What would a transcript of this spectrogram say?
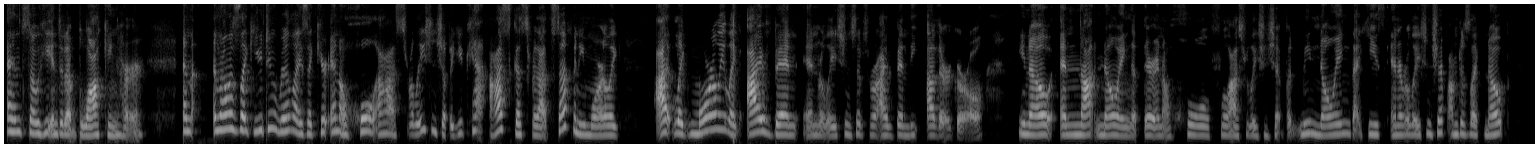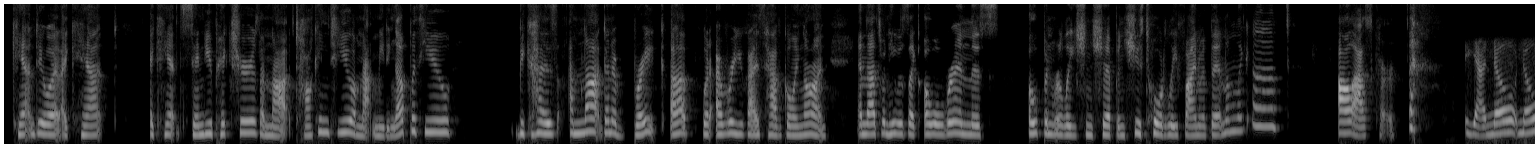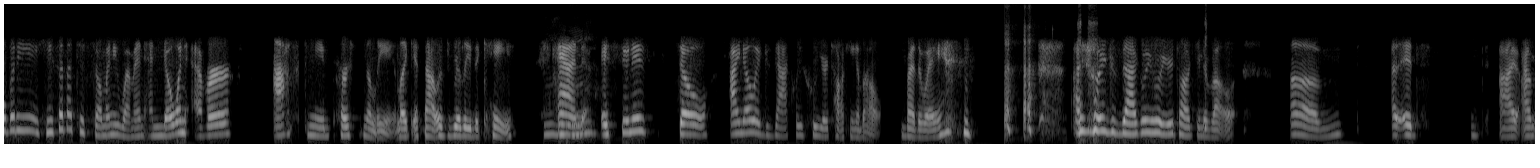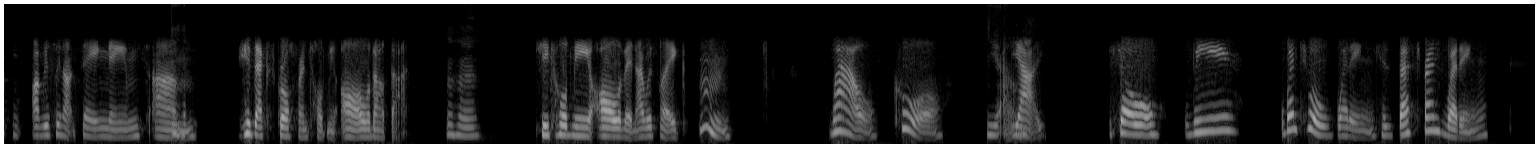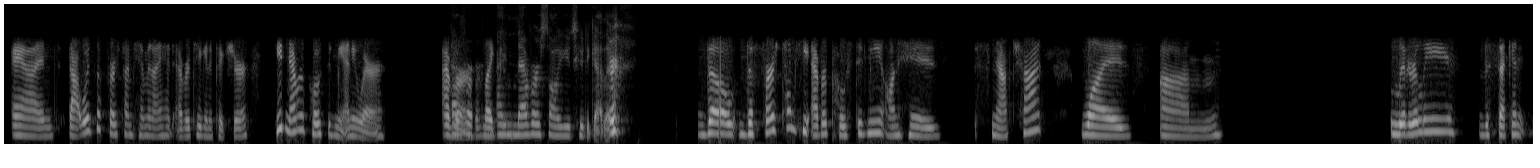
And so he ended up blocking her. And and I was like, you do realize like you're in a whole ass relationship. Like you can't ask us for that stuff anymore. Like I like morally, like I've been in relationships where I've been the other girl, you know, and not knowing that they're in a whole full ass relationship. But me knowing that he's in a relationship, I'm just like, nope, can't do it. I can't I can't send you pictures. I'm not talking to you. I'm not meeting up with you because I'm not going to break up whatever you guys have going on. And that's when he was like, oh, well, we're in this open relationship and she's totally fine with it. And I'm like, uh, I'll ask her. yeah, no, nobody, he said that to so many women, and no one ever asked me personally, like, if that was really the case. Mm-hmm. And as soon as, so I know exactly who you're talking about, by the way. I know exactly who you're talking about. Um, uh, it's I, I'm obviously not saying names. Um, mm-hmm. His ex girlfriend told me all about that. Mm-hmm. She told me all of it, and I was like, "Hmm, wow, cool." Yeah. Yeah. So we went to a wedding, his best friend's wedding, and that was the first time him and I had ever taken a picture. He'd never posted me anywhere, ever. ever. Like I never saw you two together. Though the first time he ever posted me on his Snapchat was um literally the second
